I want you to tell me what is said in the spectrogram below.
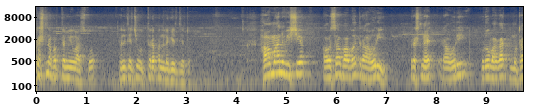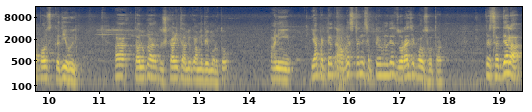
प्रश्न फक्त मी वाचतो आणि त्याची उत्तरं पण लगेच देतो. हवामानविषयक पावसाबाबत राहुरी प्रश्न आहेत. राहुरी पूर्व भागात मोठा पाऊस कधी होईल? हा तालुका दुष्काळी तालुक्यामध्ये मोडतो. आणि या पट्ट्यात ऑगस्ट आणि सप्टेंबरमध्ये जोराचे पाऊस होतात. तर सध्याला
